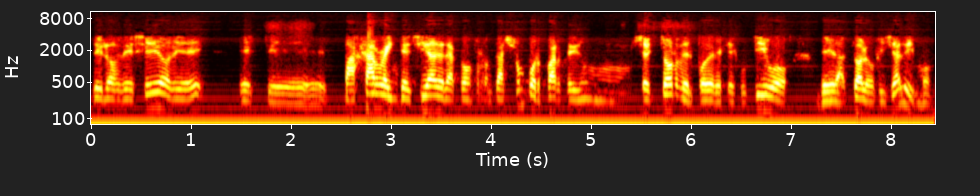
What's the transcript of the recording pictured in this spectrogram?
de los deseos de este, bajar la intensidad de la confrontación por parte de un sector del Poder Ejecutivo del actual oficialismo.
